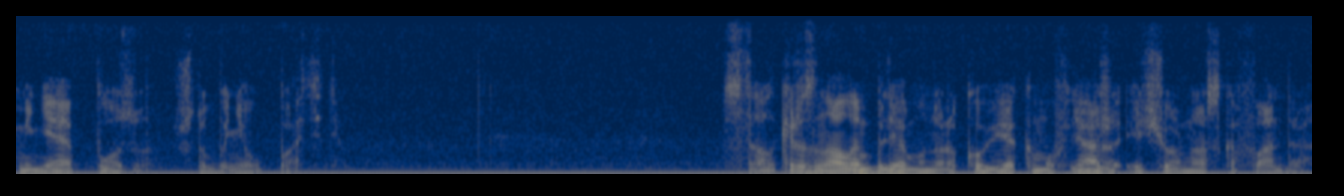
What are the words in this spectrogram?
меняя позу, чтобы не упасть. Сталкер знал эмблему на рукаве камуфляжа и черного скафандра.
